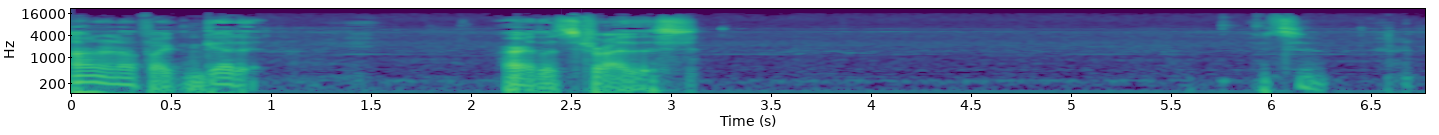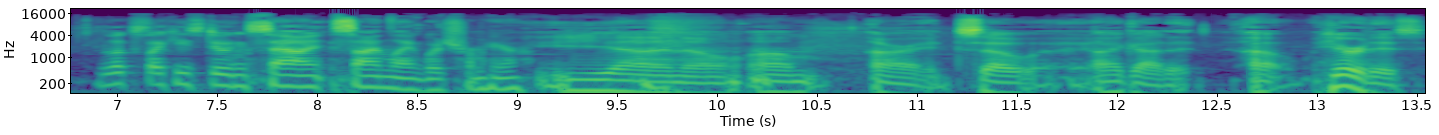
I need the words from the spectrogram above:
I don't know if I can get it. All right, let's try this. It's Looks like he's doing sign, sign language from here. yeah, I know. Um, all right, so I got it. Oh, here it is.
